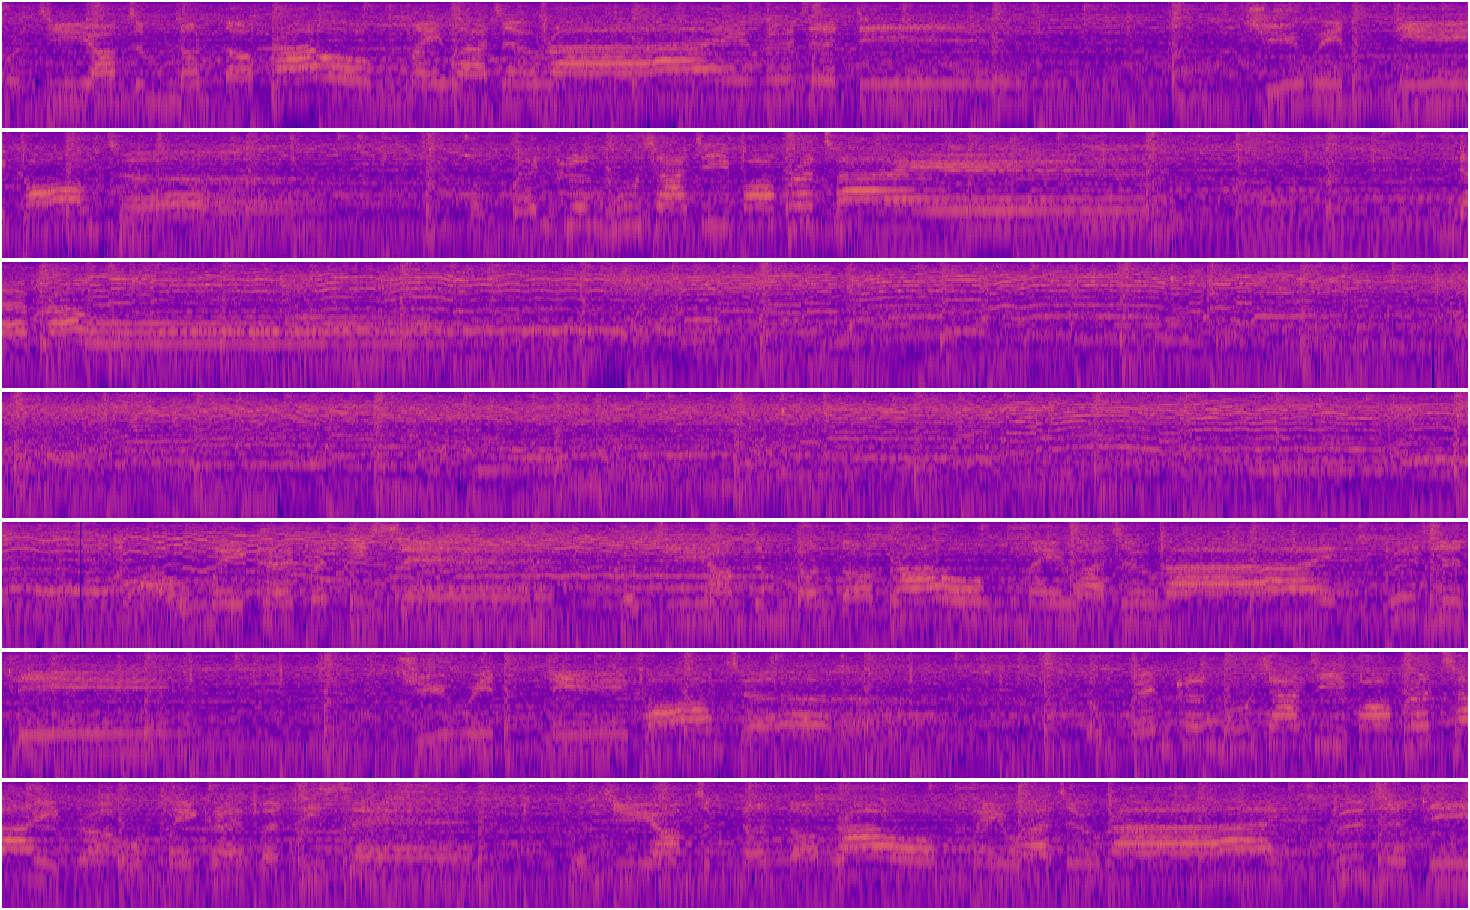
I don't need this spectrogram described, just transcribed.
คนที่ยอมจำนนต่อพระองค์ไม่ว่าจะร้ายหรือจะดี ชีวิตนี้ของเธอต้องเป็นเครื่องบูชาที่พอพระทัย แด่พระองค์เราไม่เคยปฏิเสธ คนที่ยอมจำนนต่อพระองค์ไม่ว่าจะร้ายหรือจะดี ชีวิตนี้ของเธอ ต้องเป็นเครื่องบูชาที่พอพระทัยพระองค์ไม่เคยปฏิเสธ คนที่ยอมจำนนต่อพระองค์ไม่ว่าจะร้ายหรือจะดี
